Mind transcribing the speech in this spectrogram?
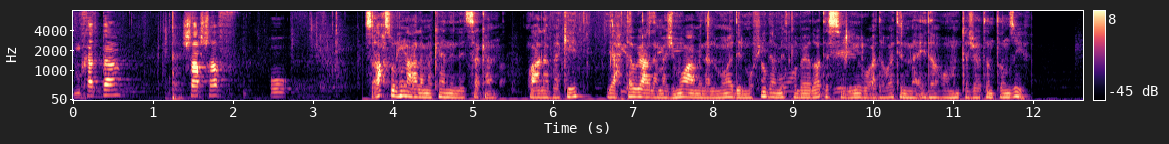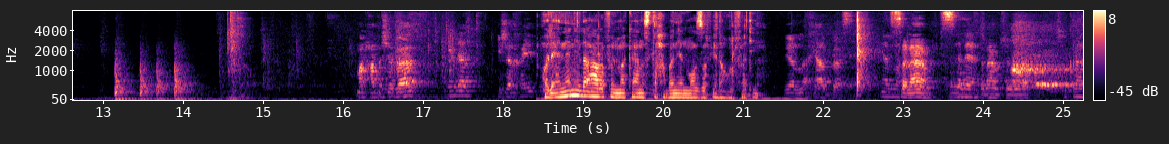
مخدة شرشف و سأحصل هنا على مكان للسكن وعلى باكيت. يحتوي على مجموعة من المواد المفيدة مثل بيضات السرير وأدوات المائدة ومنتجات التنظيف مرحبا شباب. ولأنني لا أعرف المكان اصطحبني الموظف إلى غرفتي. يلا أخي عباس. يلا. سلام. سلام. سلام شباب. شكرا.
